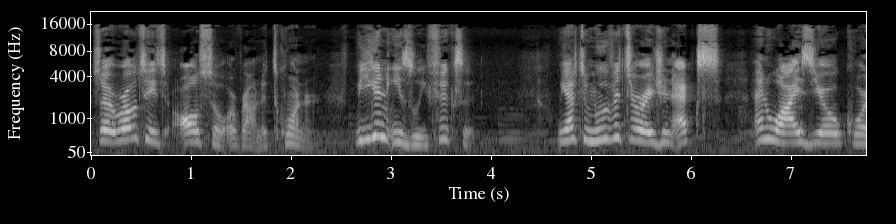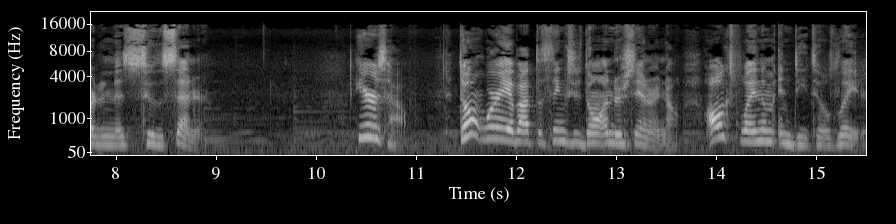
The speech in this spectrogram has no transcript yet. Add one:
so it rotates also around its corner. We can easily fix it. We have to move its origin x and y zero coordinates to the center. Here's how. Don't worry about the things you don't understand right now. I'll explain them in details later.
